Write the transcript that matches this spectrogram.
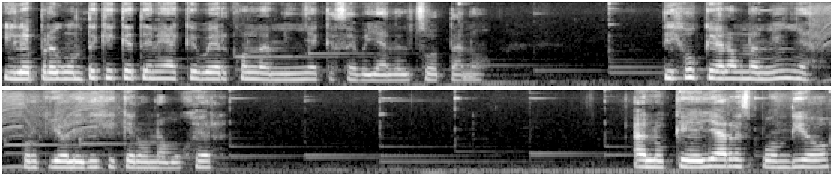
y le pregunté que qué tenía que ver con la niña que se veía en el sótano. Dijo que era una niña, porque yo le dije que era una mujer a lo que ella respondió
